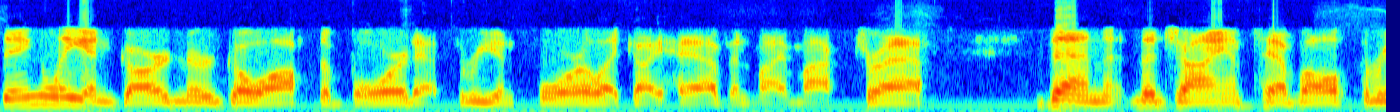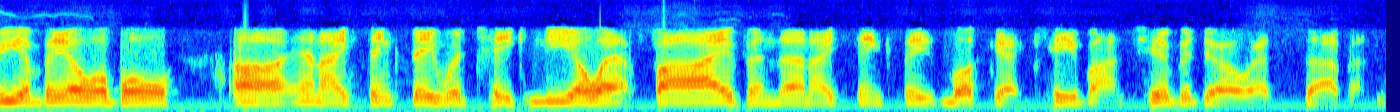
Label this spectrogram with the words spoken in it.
Stingley and Gardner go off the board at three and four, like I have in my mock draft, then the Giants have all three available. Uh, and I think they would take Neal at five, and then I think they'd look at Kayvon Thibodeaux at seven.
